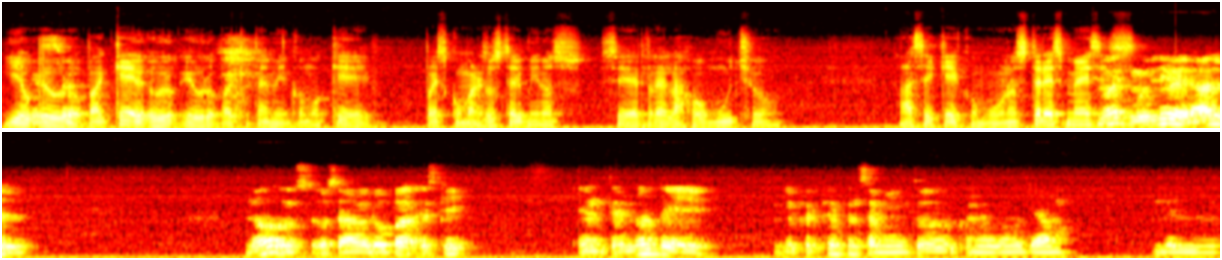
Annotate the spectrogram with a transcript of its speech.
Y. Europa que Eu- Europa que también como que, pues como en esos términos se relajó mucho hace que como unos tres meses. No, es muy liberal. No, o sea, Europa, es que en términos de, yo creo que el pensamiento, como digamos ya, de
